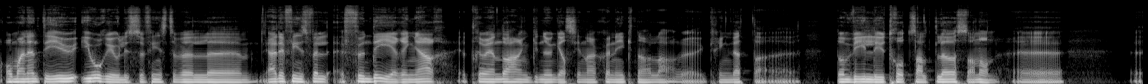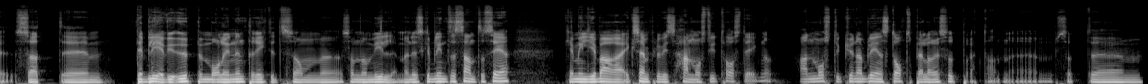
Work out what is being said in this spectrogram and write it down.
om han inte är orolig så finns det väl, eh, ja det finns väl funderingar. Jag tror ändå han gnuggar sina geniknölar eh, kring detta. Eh, de ville ju trots allt lösa någon. Så att det blev ju uppenbarligen inte riktigt som, eh, som de ville. Men det ska bli intressant att se. Camille Jebara exempelvis, han måste ju ta steg nu. Han måste kunna bli en startspelare i Superettan. Eh, så att ehm,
